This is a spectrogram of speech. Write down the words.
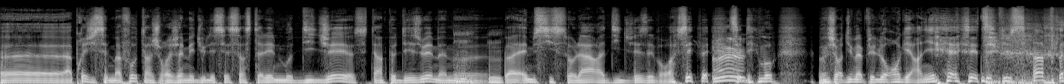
Euh, après, j'y c'est de ma faute. Hein. J'aurais jamais dû laisser s'installer le mot DJ. C'était un peu désuet même. Mm, Euh, mm. MC Solar, DJ Zebra. C'est, des mots. J'aurais dû m'appeler Laurent Garnier. C'était plus simple.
